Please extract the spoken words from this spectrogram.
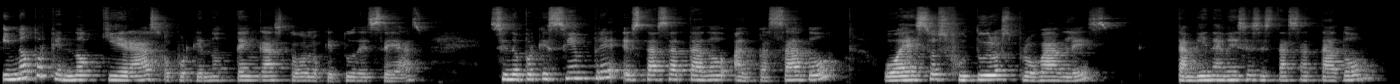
Y no porque no quieras o porque no tengas todo lo que tú deseas, sino porque siempre estás atado al pasado o a esos futuros probables. También a veces estás atado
